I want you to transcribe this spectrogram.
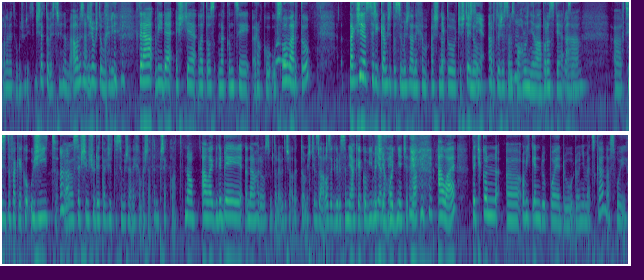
podle mě to můžu říct. Když tak to vystřihneme, ale myslím, že už to můžu říct. Která vyjde ještě letos na konci roku u Slovartu. Takže si říkám, že to si možná nechám až na tu češtinu, češtině. protože jsem spohlnila mhm. prostě. A, chci si to fakt jako užít Aha. se vším všudy, takže to si možná nechám až na ten překlad. No, ale kdyby náhodou jsem to nevydržela, tak to ještě v záloze, kdyby jsem nějak jako výjimečně Jasně. hodně četla. ale teď uh, o víkendu pojedu do Německa na svůj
